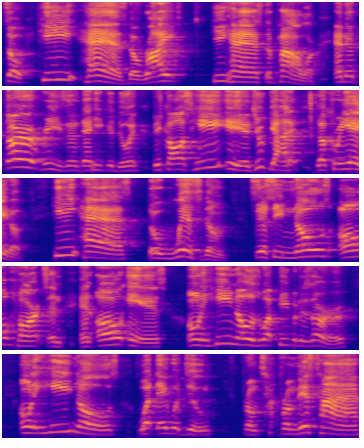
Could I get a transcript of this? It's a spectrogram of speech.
So he has the right, he has the power. And the third reason that he could do it, because he is, you got it, the creator. He has the wisdom. Since he knows all hearts and, and all ends, only he knows what people deserve. Only he knows what they would do from, t- from this time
